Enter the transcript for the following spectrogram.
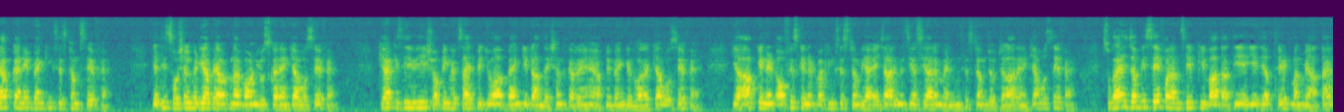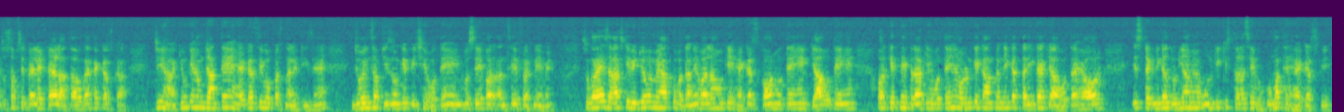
क्या आपका net banking system safe है? यदि सोशल मीडिया पे आप अपना अकाउंट यूज़ करें, क्या वो सेफ़ है? क्या किसी भी शॉपिंग वेबसाइट पे जो आप बैंक की ट्रांजेक्शन कर रहे हैं अपने बैंक के द्वारा, क्या वो सेफ़ है? या आपके नेट, ऑफ़िस के नेटवर्किंग सिस्टम या एच आर या C R M management system जो चला रहे हैं, क्या वो सेफ़ है? सो जब भी सेफ़ और अनसेफ की बात आती है, ये जब थ्रेट मन में आता है तो सबसे पहले ख्याल आता होगा हैकर्स का। जी हाँ क्योंकि हम जानते हैं हैकर्स ही वो पर्सनालिटीज़ हैं, जो इन सब चीज़ों के पीछे होते हैं, इनको सेफ़ और अनसेफ रखने में। सो गाइस आज की वीडियो में मैं आपको बताने वाला हूँ कि हैकर्स कौन होते हैं, क्या होते हैं और कितने तरह के होते हैं और उनके काम करने का तरीका क्या होता है और इस टेक्निकल दुनिया में उनकी किस तरह से हुकूमत है हैकर्स की।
